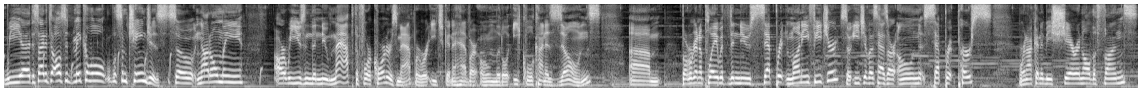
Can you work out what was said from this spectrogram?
we uh, decided to also make a little some changes. So not only are we using the new map, the Four Corners map, where we're each going to have our own little equal kind of zones. Um, but we're going to play with the new separate money feature. So each of us has our own separate purse. We're not going to be sharing all the funds,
